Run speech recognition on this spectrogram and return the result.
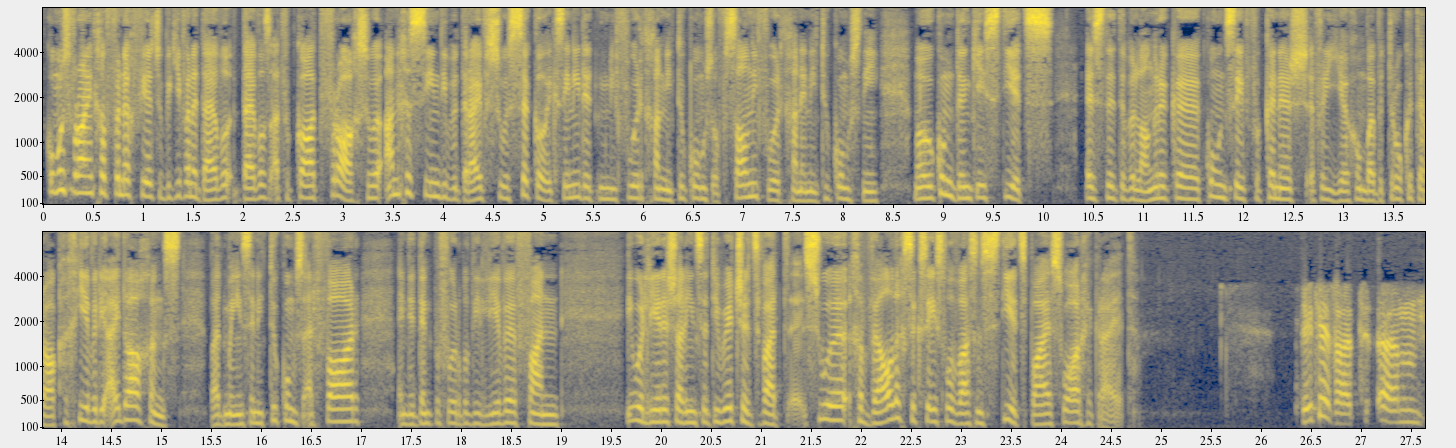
Kom ons vra net gevindig vir jou so 'n bietjie van 'n duiwel duiwels advokaat vraag. So aangesien die bedryf so sukkel, ek sê nie dit moet nie voortgaan in die toekoms of sal nie voortgaan in die toekoms nie, maar hoekom dink jy steeds is dit 'n belangrike konsep vir kinders vir die jeug om by betrokke te raak gegee word die uitdagings wat mense in die toekoms ervaar en jy dink byvoorbeeld die lewe van die oorlede Charlene City Richards wat so geweldig suksesvol was en steeds baie swaar gekry het. Dit is wat ehm um,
